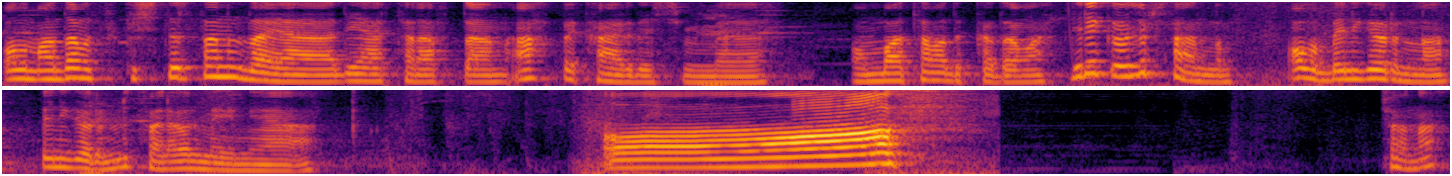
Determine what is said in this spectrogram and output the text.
Oğlum adamı sıkıştırsanıza ya diğer taraftan. Ah be kardeşim be. Bomba atamadık adama. Direkt ölür sandım. Oğlum beni görün lan. Beni görün lütfen ölmeyin ya. Of. Şuna.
